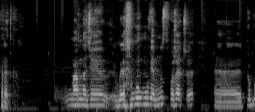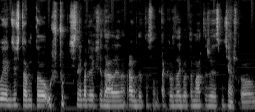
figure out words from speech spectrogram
Karetka. Mam nadzieję, mówię mnóstwo rzeczy, e, próbuję gdzieś tam to uszczupcić najbardziej jak się da, ale naprawdę to są tak rozległe tematy, że jest mi ciężko.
